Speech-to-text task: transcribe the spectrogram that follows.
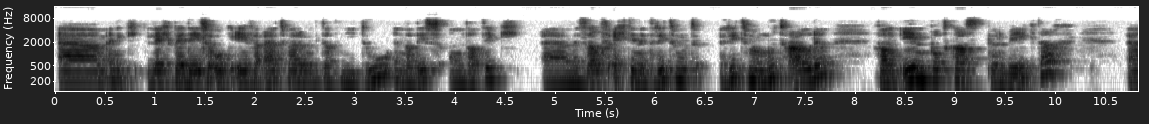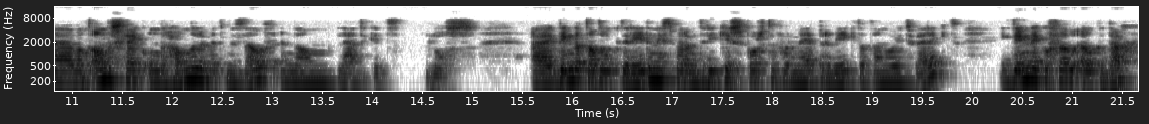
Um, en ik leg bij deze ook even uit waarom ik dat niet doe. En dat is omdat ik uh, mezelf echt in het ritme moet, ritme moet houden van één podcast per weekdag. Uh, want anders ga ik onderhandelen met mezelf en dan laat ik het los. Uh, ik denk dat dat ook de reden is waarom drie keer sporten voor mij per week dat dat nooit werkt. Ik denk dat ik ofwel elke dag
